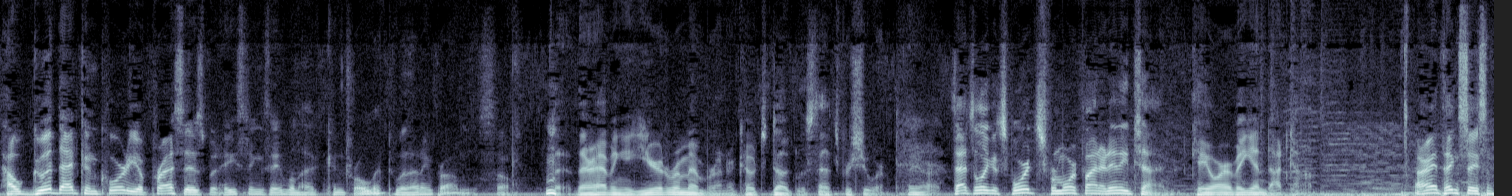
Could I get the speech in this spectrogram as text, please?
how good that Concordia press is, but Hastings able to control it without any problems. So they're having a year to remember under Coach Douglas, that's for sure. They are. That's a look at sports. For more, find it anytime. KRVN.com. All right, thanks, Jason.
